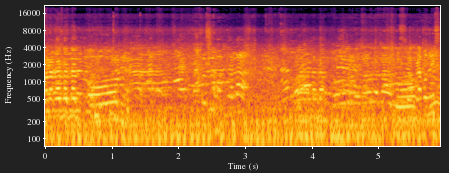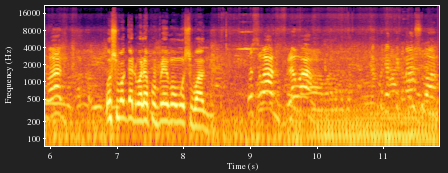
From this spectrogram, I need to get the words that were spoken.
Wala ka dadalpon. Sobra ko swag. Uswag wala problema muswag. Uswag, lawang. Ako dati pa swag.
